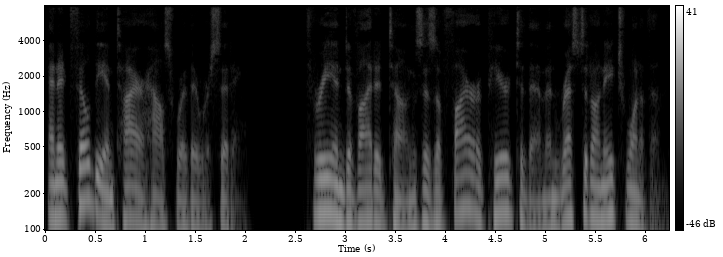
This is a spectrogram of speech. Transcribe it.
and it filled the entire house where they were sitting. 3 And divided tongues as a fire appeared to them and rested on each one of them.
